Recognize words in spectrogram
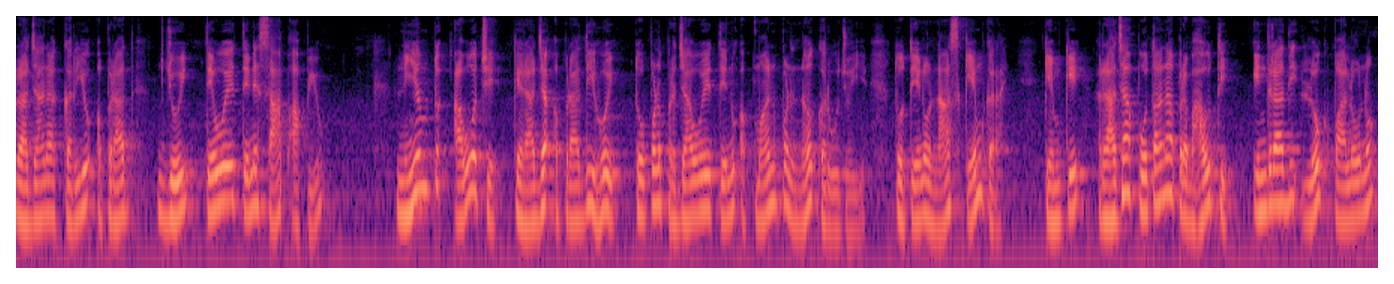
રાજાના કર્યો અપરાધ જોઈ તેઓએ તેને સાપ આપ્યો. નિયમ તો આવો છે કે રાજા અપરાધી હોય તો પણ પ્રજાઓએ તેનું અપમાન પણ ન કરવું જોઈએ. તો તેનો નાશ કેમ કરાય? કેમ કે રાજા પોતાના પ્રભાવથી ઇન્દ્રાદિ લોકપાલોનો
